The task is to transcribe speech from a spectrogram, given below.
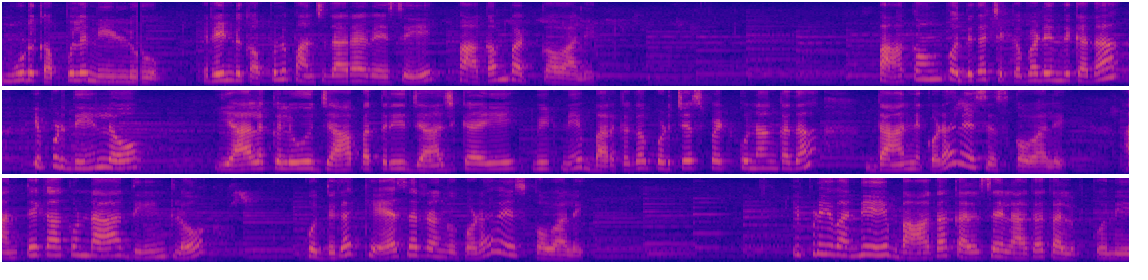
మూడు కప్పుల నీళ్ళు రెండు కప్పులు పంచదార వేసి పాకం పట్టుకోవాలి. పాకం కొద్దిగా చిక్కబడింది కదా ఇప్పుడు దీనిలో యాలకులు జాపత్రి జాజికాయ వీటిని బరకగా పొడి చేసి పెట్టుకున్నాం కదా దాన్ని కూడా వేసేసుకోవాలి. అంతేకాకుండా దీంట్లో కొద్దిగా కేసరి రంగు కూడా వేసుకోవాలి. ఇప్పుడు ఇవన్నీ బాగా కలిసేలాగా కలుపుకొని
